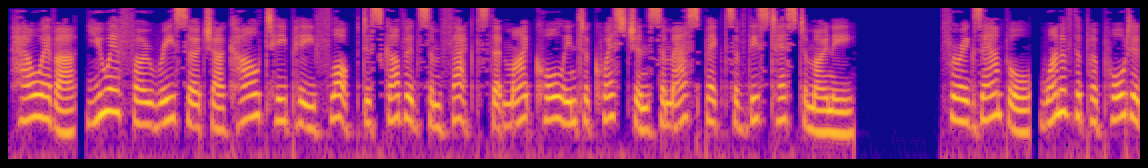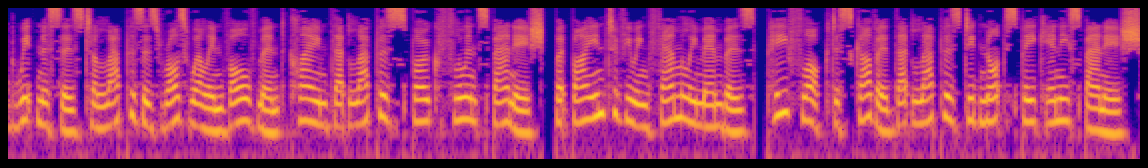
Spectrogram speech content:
However, UFO researcher Karl T. Pflock discovered some facts that might call into question some aspects of this testimony. For example, one of the purported witnesses to Lapaz's Roswell involvement claimed that LaPaz spoke fluent Spanish, but by interviewing family members, Pflock discovered that LaPaz did not speak any Spanish.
